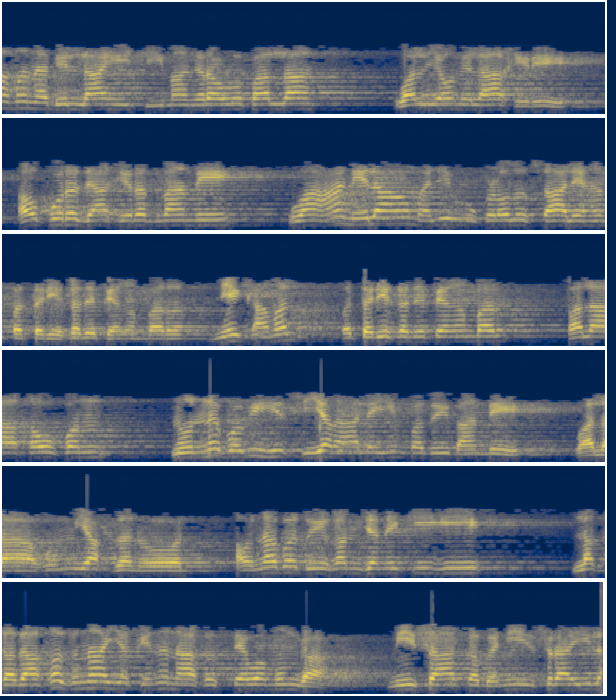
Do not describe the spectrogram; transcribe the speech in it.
امن بالله چې ایمان راوړو په الله والیوم الاخر او پر د اخرت باندې وعمل عمل وکړل صالحا په طریقه د پیغمبر نیک عمل په طریقه د پیغمبر فلا خوفن نو نبوی هیڅ ير علیهم په دوی باندې ولا هم يحزنون او نبو دوی غم جن کیږي لقد اخذنا یقینا اخسته و مونږه میثاق بنی اسرائیل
